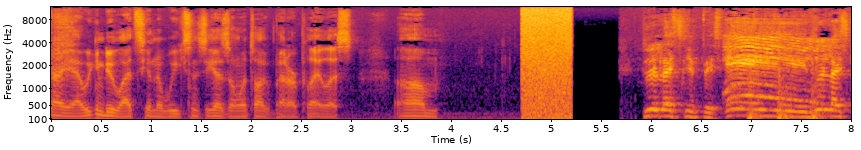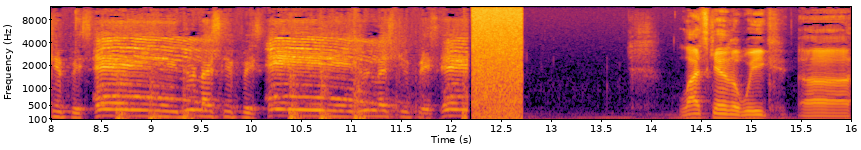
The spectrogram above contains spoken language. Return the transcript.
Oh yeah, we can do light skin a week since you guys don't want to talk about our playlist. Do the light skin face, hey. Do the light skin face, hey. Do the light skin face, hey. Do the light skin face, hey. Light skin of the week uh,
